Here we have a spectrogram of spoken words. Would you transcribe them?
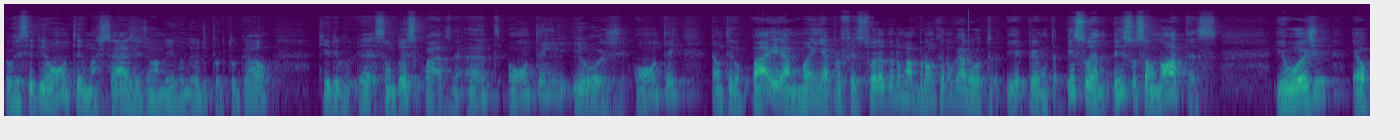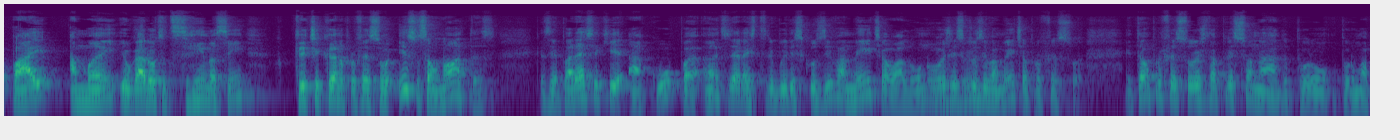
Eu recebi ontem uma charge de um amigo meu de Portugal, que ele, é, são dois quadros, né? ontem e hoje. Ontem, então tem o pai, a mãe e a professora dando uma bronca no garoto. E ele pergunta: Isso, é, isso são notas? E hoje é o pai, a mãe e o garoto rindo assim, criticando o professor. Isso são notas? Quer dizer, parece que a culpa antes era distribuída exclusivamente ao aluno, hoje é uhum. exclusivamente ao professor. Então, o professor está pressionado por, um, por uma,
